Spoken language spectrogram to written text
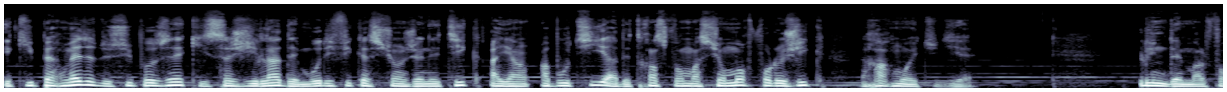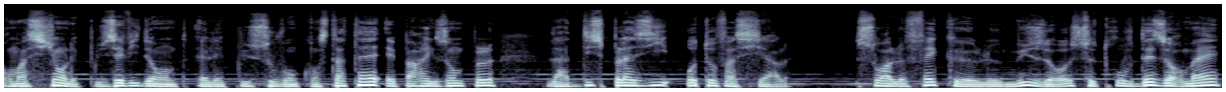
et qui permettent de supposer qu'il s'agit là des modifications génétiques ayant abouti à des transformations morphologiques rarement étudiées. L'une des malformations les plus évidentes et les plus souvent constatées est par exemple la dysplasie autofaciale, soit le fait que le museau se trouve désormais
